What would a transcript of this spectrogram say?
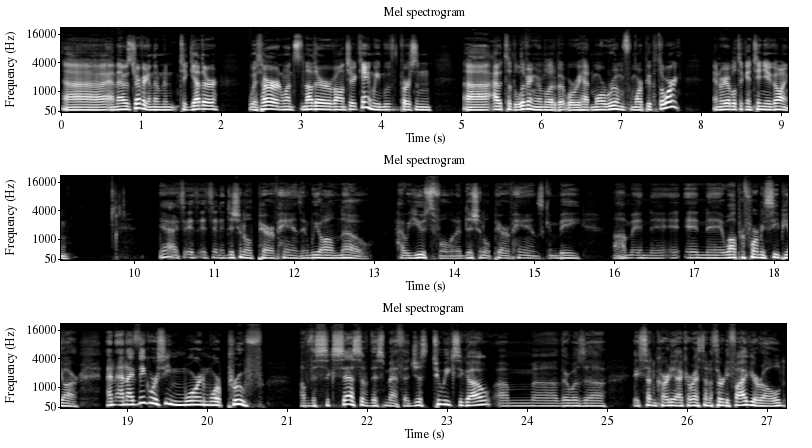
uh, and that was terrific. And then together with her, and once another volunteer came, we moved the person uh, out to the living room a little bit where we had more room for more people to work and we're able to continue going. Yeah, it's it's an additional pair of hands, and we all know how useful an additional pair of hands can be um, in in, in uh, while performing CPR. And and I think we're seeing more and more proof of the success of this method. Just two weeks ago, um, uh, there was a a sudden cardiac arrest on a 35 year old.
